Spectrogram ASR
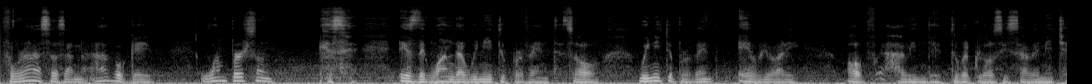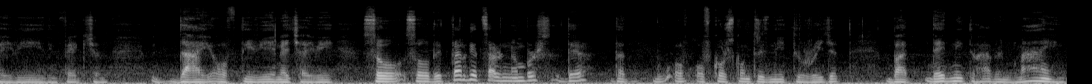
for us as an advocate, one person is is the one that we need to prevent. So we need to prevent everybody of having the tuberculosis, having HIV infection, die of TB and HIV. So, so the targets are numbers there that, of, of course, countries need to reach it, but they need to have in mind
